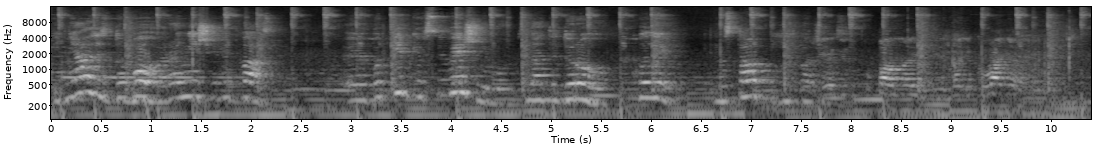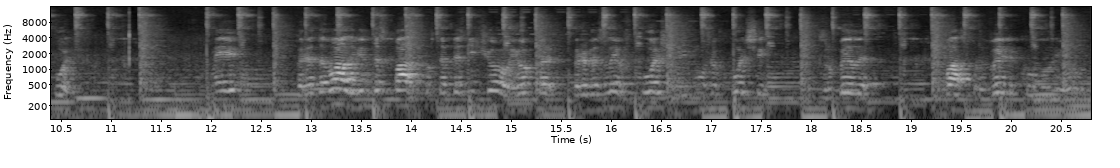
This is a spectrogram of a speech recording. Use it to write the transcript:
піднялись до Бога раніше від вас, Е, бо тільки Всевишньому знати дорогу, коли настав їхній Знаєте, як він попав на, на лікування в Польщу. Ми передавали, він без паспорта, без нічого. Його перевезли в Польщу, йому вже в Польщі зробили паспорт, вилікували його.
